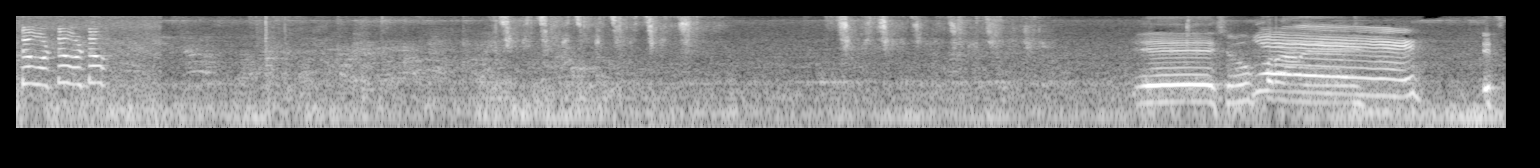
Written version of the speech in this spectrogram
വിട്ടോ വിട്ടോ വിട്ടോ ഏ സൂപ്പറാണ് Yay. ഇറ്റ്സ് ഓവർ ഫോട്ടോ കിട്ടിയിട്ടുണ്ട് ഹാലോ ഒരു ചേച്ചി കാണിക്കാണല്ലോ ഒരു കള്ളക്കാരൻ ഒരു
